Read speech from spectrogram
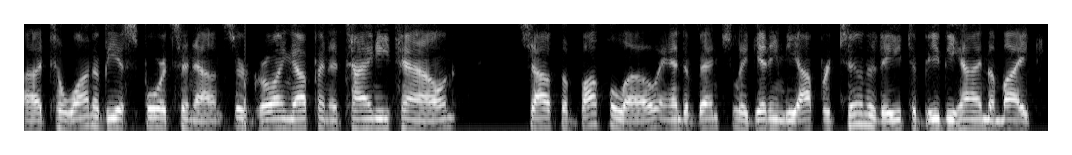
uh, to want to be a sports announcer growing up in a tiny town south of Buffalo and eventually getting the opportunity to be behind the mic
